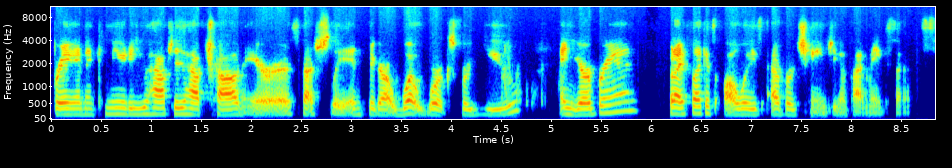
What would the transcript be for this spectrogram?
brand and community you have to have trial and error especially and figure out what works for you and your brand but i feel like it's always ever changing if that makes sense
